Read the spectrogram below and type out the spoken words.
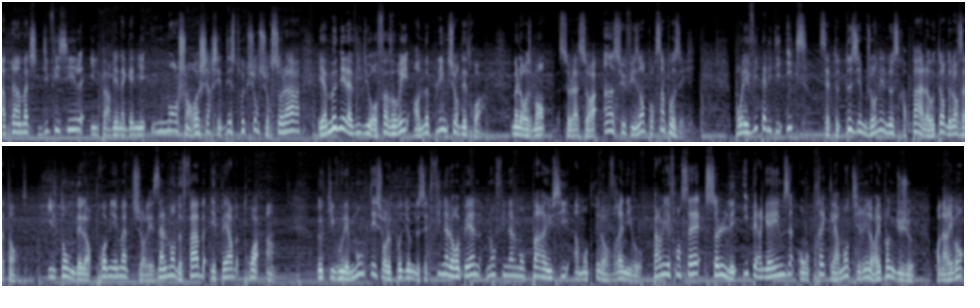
Après un match difficile, ils parviennent à gagner une manche en recherche et destruction sur Solar et à mener la vie dure aux favoris en uplink sur Détroit. Malheureusement, cela sera insuffisant pour s'imposer. Pour les Vitality X, cette deuxième journée ne sera pas à la hauteur de leurs attentes. Ils tombent dès leur premier match sur les Allemands de Fab et perdent 3-1. Eux qui voulaient monter sur le podium de cette finale européenne n'ont finalement pas réussi à montrer leur vrai niveau. Parmi les Français, seuls les Hyper Games ont très clairement tiré leur épingle du jeu en arrivant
